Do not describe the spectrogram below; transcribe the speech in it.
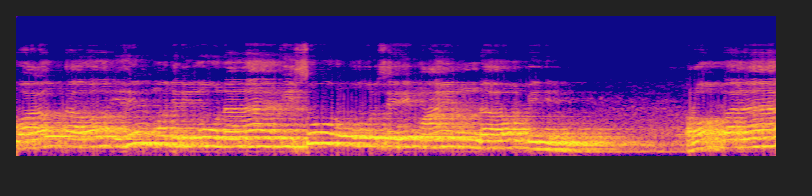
walau tara idzil mujrimuna nakisu ru'usihim 'inda rabbihim. Rabbana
